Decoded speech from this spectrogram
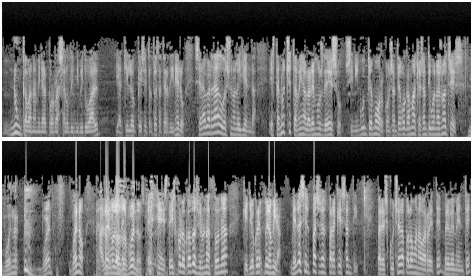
nunca van a mirar por la salud individual, y aquí lo que se trata es de hacer dinero. ¿Será verdad o es una leyenda? Esta noche también hablaremos de eso, sin ningún temor, con Santiago Camacho. Santi, buenas noches. Bueno, bueno. Bueno, a ver, los dos buenos. Estáis colocados en una zona que yo creo... Bueno, mira, me das el paso, ¿sabes para qué, Santi? Para escuchar a Paloma Navarrete, brevemente,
